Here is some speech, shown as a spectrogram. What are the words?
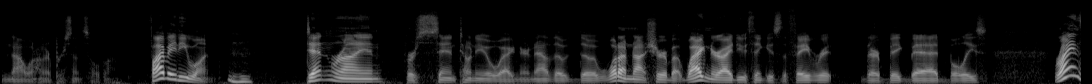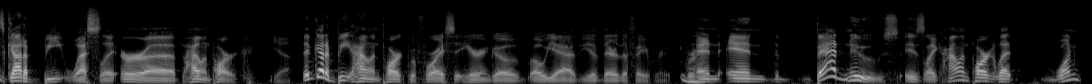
not 100% sold on. 581. mm-hmm. Denton Ryan versus San Antonio Wagner. Now, the the what I'm not sure about Wagner, I do think is the favorite. They're big bad bullies. Ryan's got to beat Wesley or uh, Highland Park. Yeah. They've got to beat Highland Park before I sit here and go, oh yeah, yeah, they're the favorite. Right. And and the bad news is like Highland Park let one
